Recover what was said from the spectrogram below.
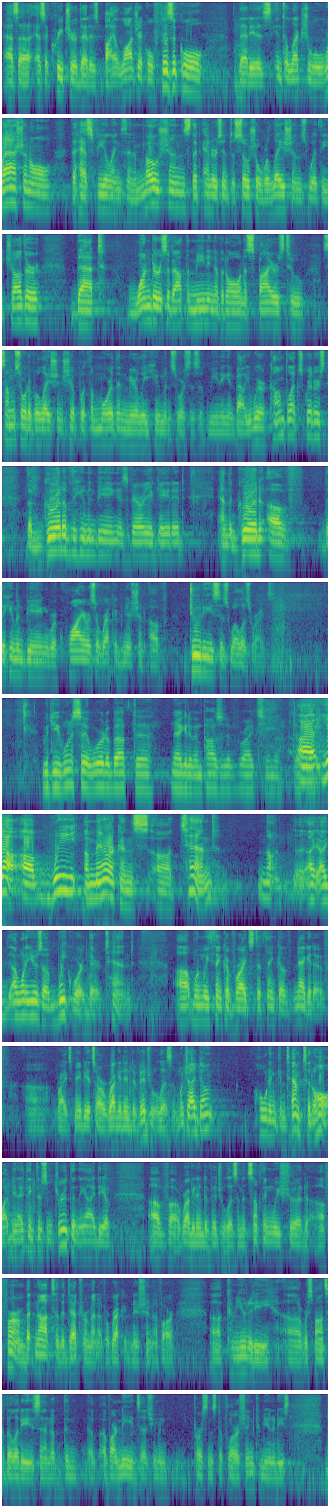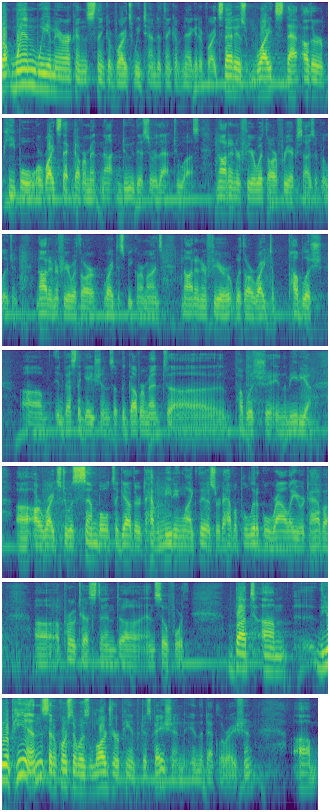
As a, as a creature that is biological, physical, that is intellectual, rational, that has feelings and emotions, that enters into social relations with each other, that wonders about the meaning of it all and aspires to some sort of relationship with the more than merely human sources of meaning and value. We're complex critters. The good of the human being is variegated, and the good of the human being requires a recognition of duties as well as rights. would you want to say a word about the negative and positive rights in the? Uh, yeah, uh, we Americans uh, tend, not, I, I, I want to use a weak word there, tend, uh, when we think of rights to think of negative uh, rights. Maybe it's our rugged individualism, which I don't hold in contempt at all. I mean, I think there's some truth in the idea of of uh, rugged individualism. It's something we should affirm, but not to the detriment of a recognition of our uh, community uh, responsibilities and of, the, of, of, our needs as human persons to flourish in communities. But when we Americans think of rights, we tend to think of negative rights. That is, rights that other people or rights that government not do this or that to us, not interfere with our free exercise of religion, not interfere with our right to speak our minds, not interfere with our right to publish um, investigations of the government, uh, publish in the media uh, our rights to assemble together, to have a meeting like this, or to have a political rally, or to have a, uh, a protest, and, uh, and so forth. But um, the Europeans, and of course there was large European participation in the Declaration, um,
